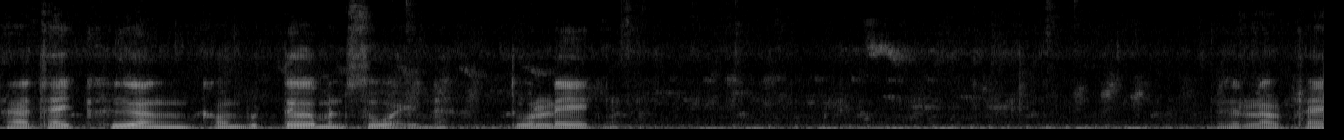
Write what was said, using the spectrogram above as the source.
ถ้าใช้เครื่องคอมพิวเตอร์มันสวยนะ ตัวเลขแต่เราใช้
